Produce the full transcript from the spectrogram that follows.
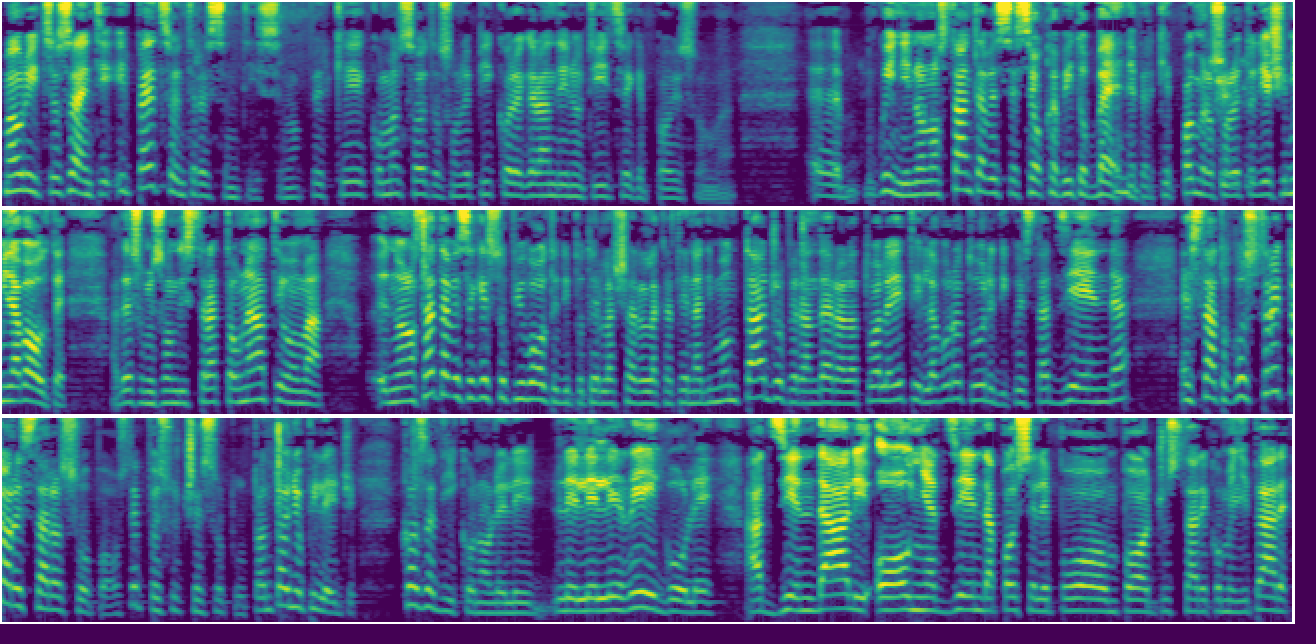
Maurizio, senti, il pezzo è interessantissimo perché come al solito sono le piccole grandi notizie che poi insomma eh, quindi nonostante avesse, se ho capito bene, perché poi me lo sono letto 10.000 volte, adesso mi sono distratta un attimo, ma eh, nonostante avesse chiesto più volte di poter lasciare la catena di montaggio per andare alla toilette, il lavoratore di questa azienda è stato costretto a restare al suo posto e poi è successo tutto. Antonio Pileggi, cosa dicono le, le, le, le regole aziendali o ogni azienda poi se le può un po' aggiustare come gli pare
